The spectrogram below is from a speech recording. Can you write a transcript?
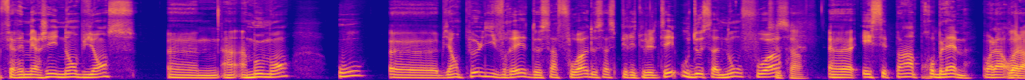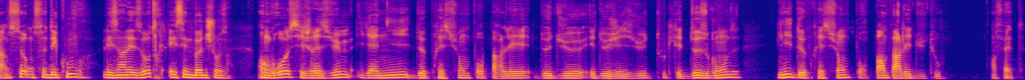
faire émerger une ambiance, un, un moment où bien on peut livrer de sa foi, de sa spiritualité ou de sa ça. euh, et c'est pas un problème. Voilà, on- Voilà. On, se, on se découvre les uns les autres et c'est une bonne chose. En gros, si je résume, il n'y a ni de pression pour parler de Dieu et de Jésus toutes les deux secondes, ni de pression pour pas en parler du tout, en fait.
